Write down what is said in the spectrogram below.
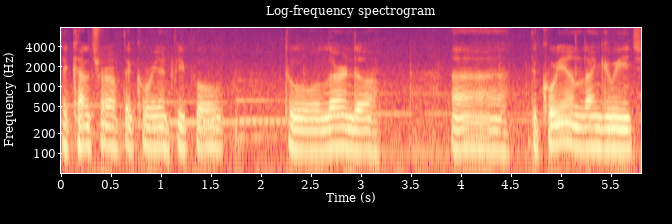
the culture of the Korean people, to learn the uh, the Korean language,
